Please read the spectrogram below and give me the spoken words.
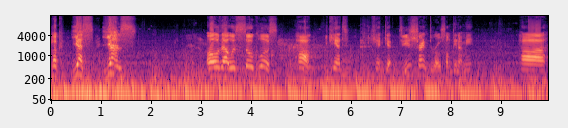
Hook. Yes. Yes. Oh, that was so close. Ha, you can't, you can't get, did you just try and throw something at me? Ha.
